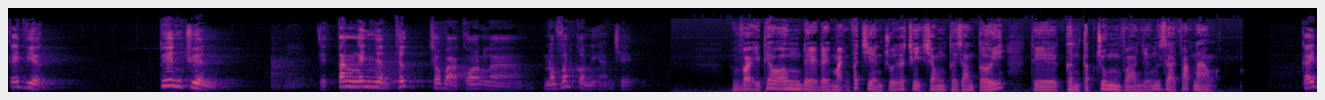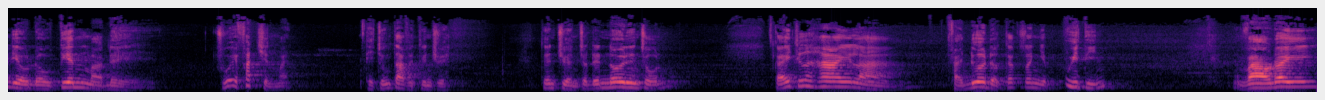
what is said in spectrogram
cái việc tuyên truyền để tăng cái nhận thức cho bà con là nó vẫn còn bị hạn chế. Vậy theo ông để đẩy mạnh phát triển chuỗi giá trị trong thời gian tới thì cần tập trung vào những giải pháp nào? Cái điều đầu tiên mà để chuỗi phát triển mạnh thì chúng ta phải tuyên truyền. Tuyên truyền cho đến nơi đến chốn. Cái thứ hai là phải đưa được các doanh nghiệp uy tín vào đây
